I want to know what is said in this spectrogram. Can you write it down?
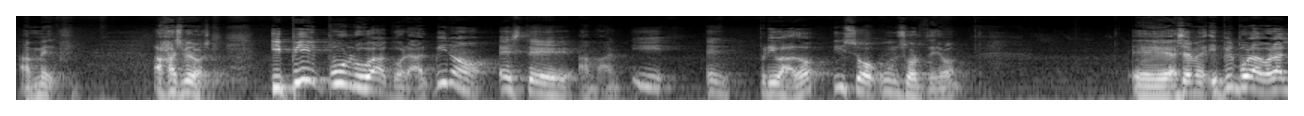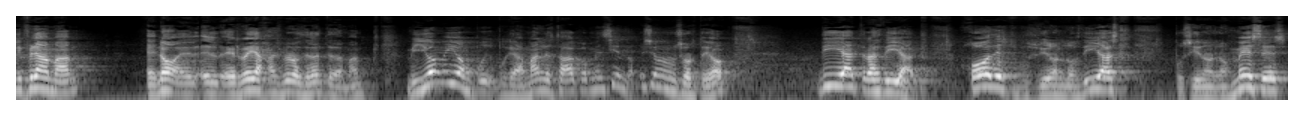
Amén. A Hashverosh. Y Pil Pulu Goral. Vino este Amán y en privado hizo un sorteo. Eh, y Pil Pulu Goral y. Eh, no, el, el, rey Hashverosh delante de Amán. Millón, millón, porque Amán le estaba convenciendo. Hicieron un sorteo. Día tras día. Jodes, pusieron los días pusieron los meses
